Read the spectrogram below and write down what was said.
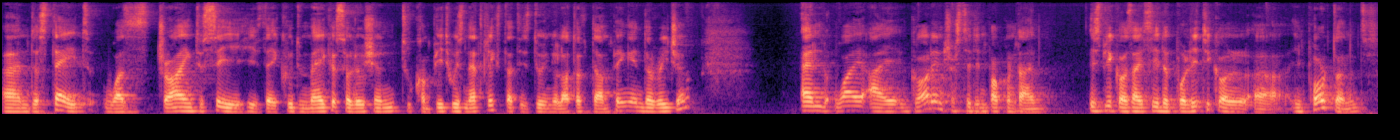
and the state was trying to see if they could make a solution to compete with Netflix that is doing a lot of dumping in the region. And why I got interested in Popcorn Time is because I see the political uh, importance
